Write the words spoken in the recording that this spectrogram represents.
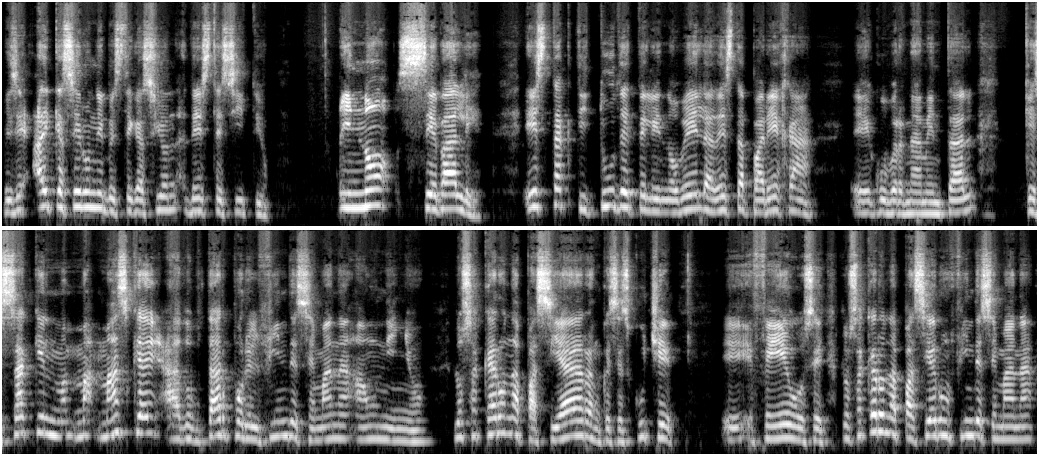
dice, hay que hacer una investigación de este sitio. Y no se vale esta actitud de telenovela de esta pareja eh, gubernamental, que saquen más que adoptar por el fin de semana a un niño, lo sacaron a pasear, aunque se escuche eh, feo, se, lo sacaron a pasear un fin de semana,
